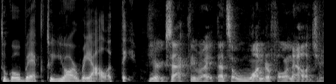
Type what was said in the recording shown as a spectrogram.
to go back to your reality. You're exactly right. That's a wonderful analogy.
